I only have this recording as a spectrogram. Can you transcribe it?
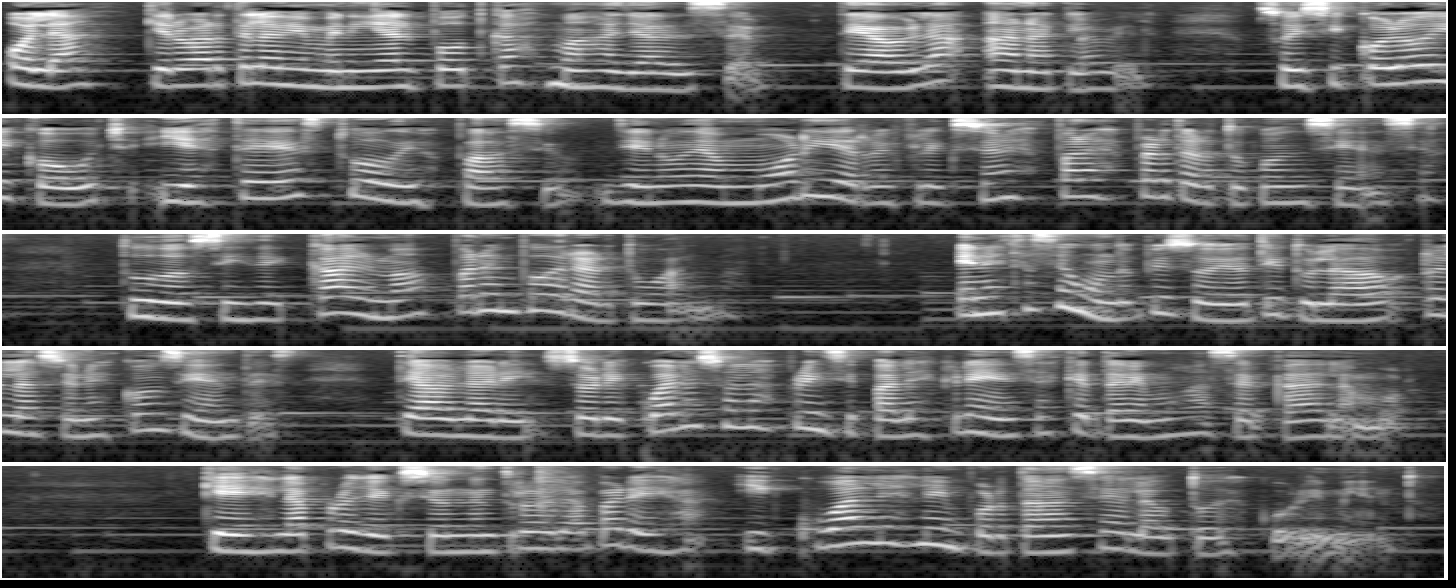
Hola, quiero darte la bienvenida al podcast Más allá del ser. Te habla Ana Clavel. Soy psicóloga y coach y este es tu audio espacio lleno de amor y de reflexiones para despertar tu conciencia, tu dosis de calma para empoderar tu alma. En este segundo episodio titulado Relaciones conscientes, te hablaré sobre cuáles son las principales creencias que tenemos acerca del amor, qué es la proyección dentro de la pareja y cuál es la importancia del autodescubrimiento.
